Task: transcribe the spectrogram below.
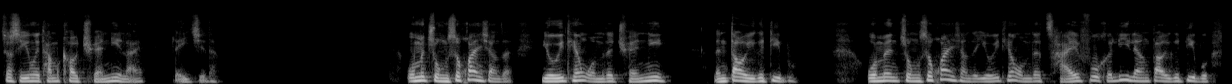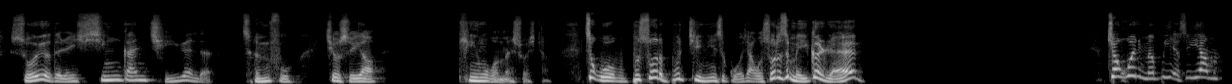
这是因为他们靠权力来累积的。我们总是幻想着有一天我们的权力能到一个地步。我们总是幻想着有一天我们的财富和力量到一个地步，所有的人心甘情愿的臣服，就是要听我们所想。这我不说的不仅仅是国家，我说的是每一个人。教会你们不也是一样吗？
